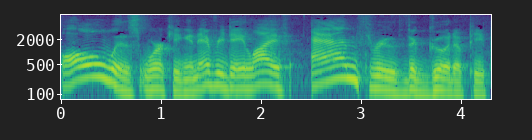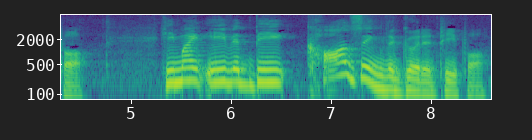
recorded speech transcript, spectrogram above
always working in everyday life and through the good of people. He might even be causing the good in people.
